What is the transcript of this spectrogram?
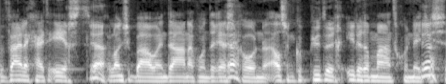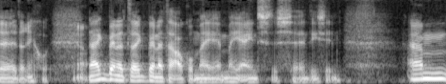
veiligheid eerst, Ja. balansje bouwen en daarna gewoon de rest Ja. gewoon als een computer iedere maand gewoon netjes eh, erin gooien. Ja. Nou, ik ben het, ik ben het daar ook al mee, mee eens, dus eh, in die zin. Ehm,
